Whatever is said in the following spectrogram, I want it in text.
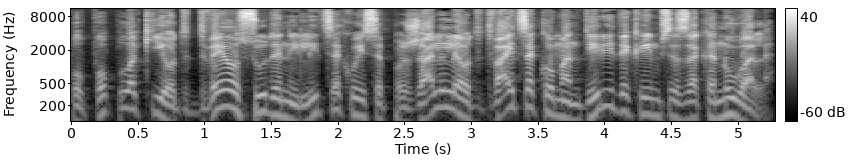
по поплаки од две осудени лица кои се пожалиле од двајца командири дека им се заканувале.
